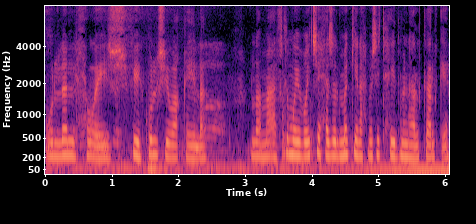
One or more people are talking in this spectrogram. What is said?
ولا الحوايج فيه كل شيء وقيله والله ما عرفت المهم بغيت شي حاجة الماكينة باش يتحيد منها الكالكير.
